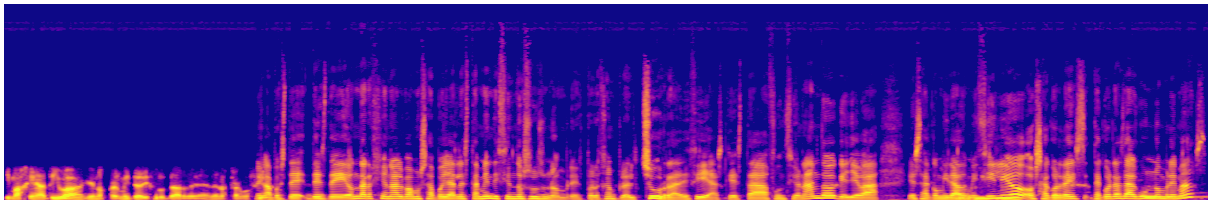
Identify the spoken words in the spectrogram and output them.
imaginativa que nos permite disfrutar de, nuestra cocina. Venga, pues desde Onda Regional vamos a apoyarles también diciendo sus nombres. Por ejemplo, el churra, decías, que está funcionando, que lleva esa comida a domicilio. ¿Os acordáis, te acuerdas de algún nombre más?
